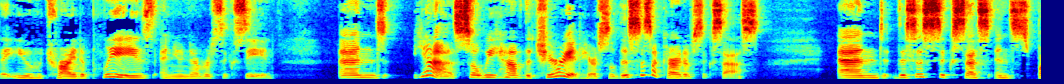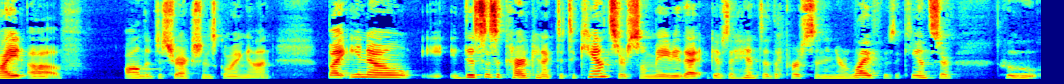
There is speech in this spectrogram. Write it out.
that you try to please and you never succeed. And yeah, so we have the chariot here. So this is a card of success. And this is success in spite of all the distractions going on. But you know, this is a card connected to cancer. So maybe that gives a hint of the person in your life who's a cancer who,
